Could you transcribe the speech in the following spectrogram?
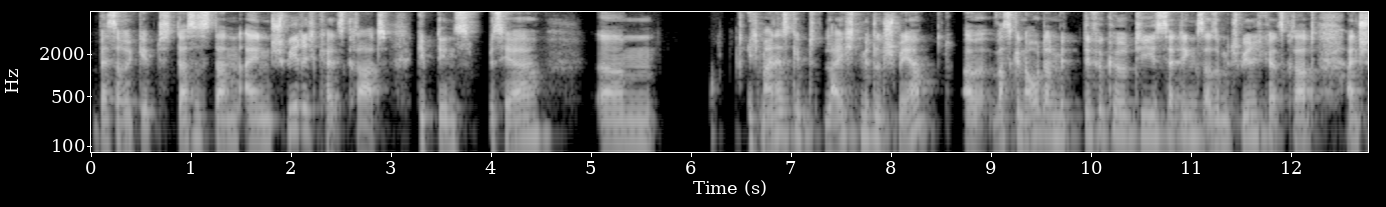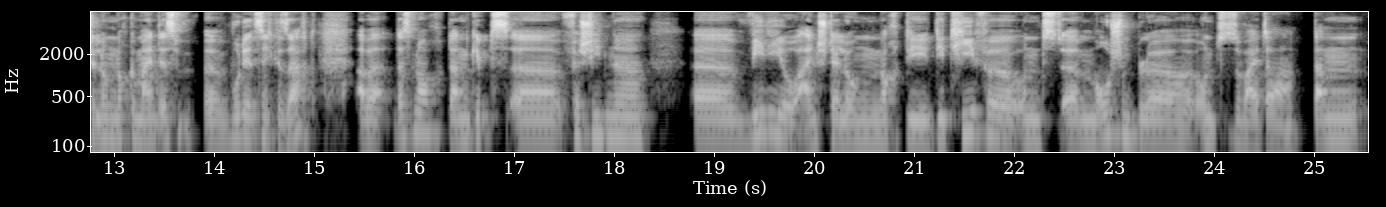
bessere gibt, dass es dann einen Schwierigkeitsgrad gibt, den es bisher ähm, ich meine, es gibt leicht, mittel, schwer. Was genau dann mit Difficulty Settings, also mit Schwierigkeitsgrad Einstellungen noch gemeint ist, äh, wurde jetzt nicht gesagt. Aber das noch, dann gibt es äh, verschiedene äh, Videoeinstellungen noch die, die Tiefe und äh, Motion Blur und so weiter. Dann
